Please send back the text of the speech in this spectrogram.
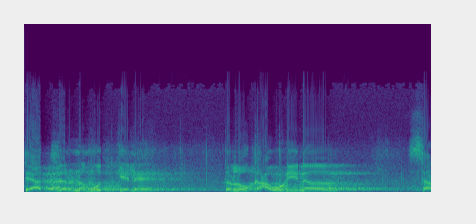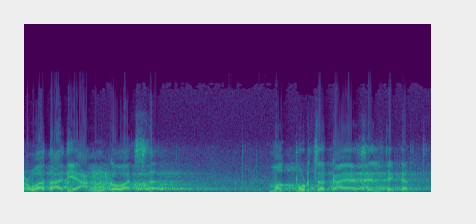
त्यात जर नमूद केले तर लोक आवडीनं सर्वात आधी अंक वाचतात. मग पुढचं काय असेल ते करतात.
